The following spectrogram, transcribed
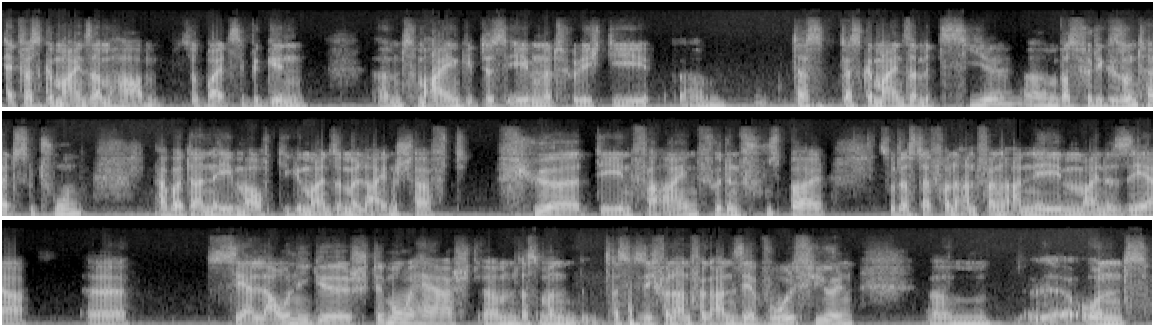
etwas gemeinsam haben, sobald sie beginnen. Ähm, zum einen gibt es eben natürlich die, ähm, das, das gemeinsame Ziel, ähm, was für die Gesundheit zu tun, aber dann eben auch die gemeinsame Leidenschaft für den Verein, für den Fußball, so dass da von Anfang an eben eine sehr äh, sehr launige Stimmung herrscht, ähm, dass man, dass sie sich von Anfang an sehr wohlfühlen. Ähm, und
